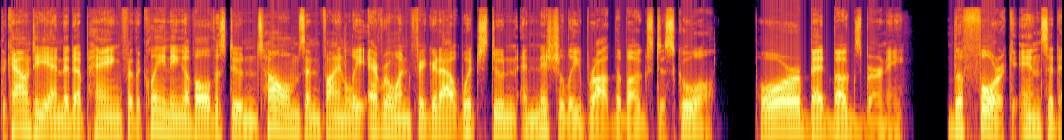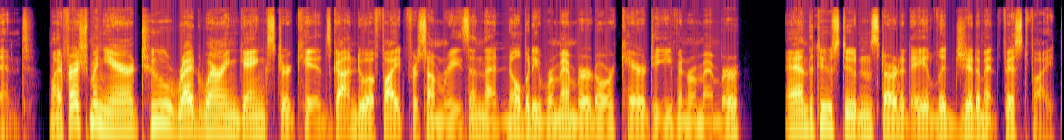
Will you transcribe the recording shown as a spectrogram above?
The county ended up paying for the cleaning of all the students' homes, and finally, everyone figured out which student initially brought the bugs to school. Poor Bedbugs Bernie. The Fork Incident. My freshman year, two red wearing gangster kids got into a fight for some reason that nobody remembered or cared to even remember, and the two students started a legitimate fistfight.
